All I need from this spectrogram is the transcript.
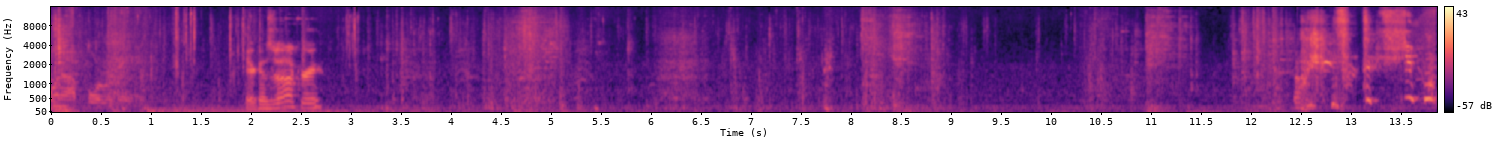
One op four remaining. Here comes Valkyrie. She put the shield.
